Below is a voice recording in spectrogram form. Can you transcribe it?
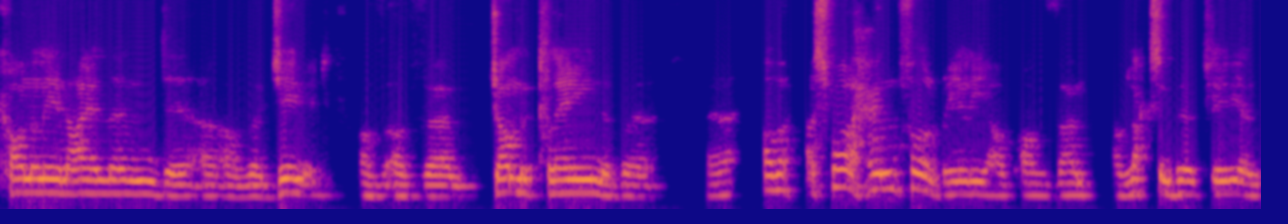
Connolly in Ireland, uh, of uh, James, of, of um, John Maclean, of, uh, uh, of a, a, small handful really of, of, um, of Luxemburg clearly and,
